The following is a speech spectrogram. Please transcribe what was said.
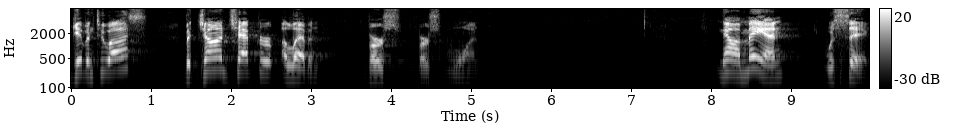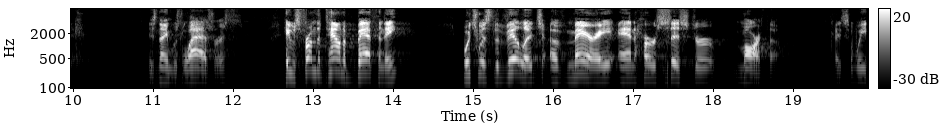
given to us. But John chapter 11, verse verse 1. Now, a man was sick. His name was Lazarus. He was from the town of Bethany, which was the village of Mary and her sister Martha. Okay, so we,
